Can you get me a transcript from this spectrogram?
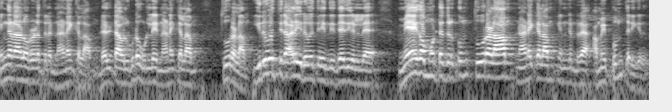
எங்கேனாலும் ஒரு இடத்துல நனைக்கலாம். டெல்டாவில் கூட உள்ளே நனைக்கலாம் தூறலாம். இருபத்தி நாலு இருபத்தி ஐந்து தேதிகளில் மேகமூட்டத்திற்கும் தூறலாம் நனைக்கலாம் என்கின்ற அமைப்பும் தெரிகிறது.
